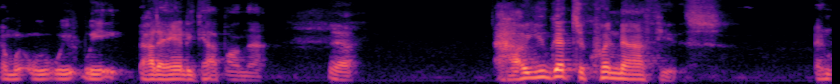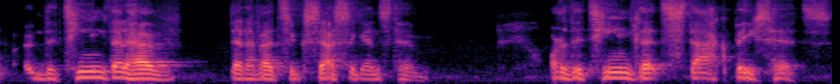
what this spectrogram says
and we, we we had a handicap on that. Yeah. How you get to Quinn Matthews and the teams that have that have had success against him are the teams that stack base hits.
